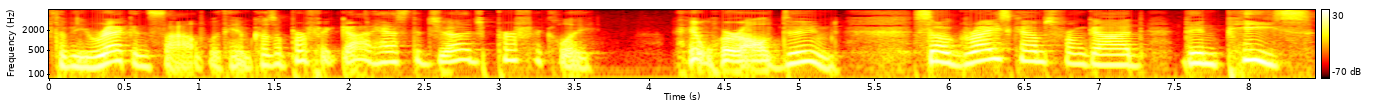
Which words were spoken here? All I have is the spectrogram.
to be reconciled with him, because a perfect God has to judge perfectly. And we're all doomed. So grace comes from God, then peace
